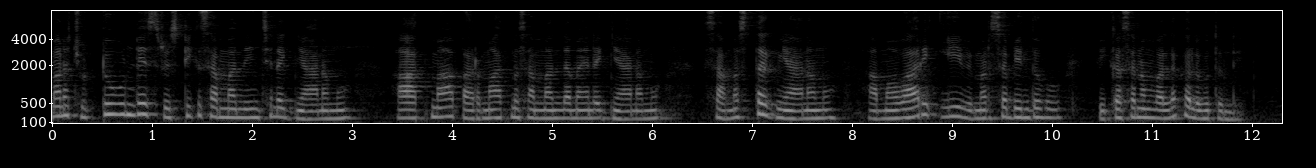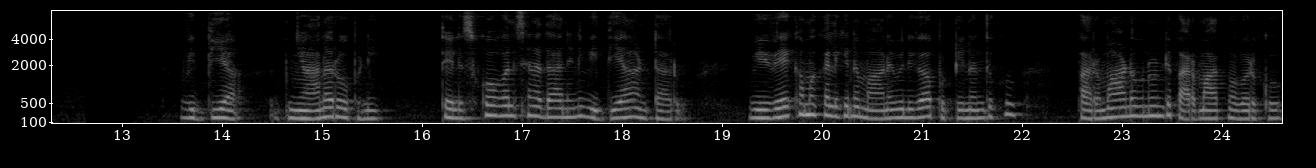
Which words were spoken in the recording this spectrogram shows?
మన చుట్టూ ఉండే సృష్టికి సంబంధించిన జ్ఞానము ఆత్మ పరమాత్మ సంబంధమైన జ్ఞానము సమస్త జ్ఞానము అమ్మవారి ఈ విమర్శ బిందువు వికసనం వల్ల కలుగుతుంది. విద్య జ్ఞానరూపిణి తెలుసుకోవలసిన దానిని విద్య అంటారు. వివేకము కలిగిన మానవునిగా పుట్టినందుకు పరమాణువు నుండి పరమాత్మ వరకు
